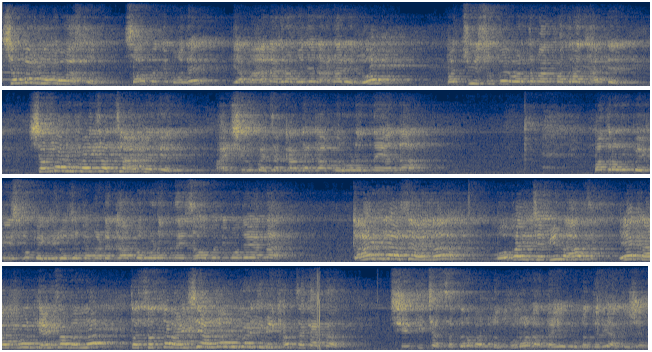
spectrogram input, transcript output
शंभर लोक वाचतो सभापती महोदय या महानगरामध्ये राहणारे लोक पंचवीस रुपये वर्तमानपत्रात घालतात. शंभर रुपयाचा चहा पितात. ऐंशी रुपयाचा कांदा का परवडत नाही यांना पंधरा रुपये वीस रुपये किलोचं टमाटर का परवडत नाही सभापती मोदय यांना काय त्रास आहे ना मोबाईलचे बिल आज एक आयफोन घ्यायचा म्हणलं तर सत्तर ऐंशी हजार रुपये तुम्ही खर्च करतात. शेतीच्या संदर्भातलं धोरण आता हे कुठंतरी अतिशय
